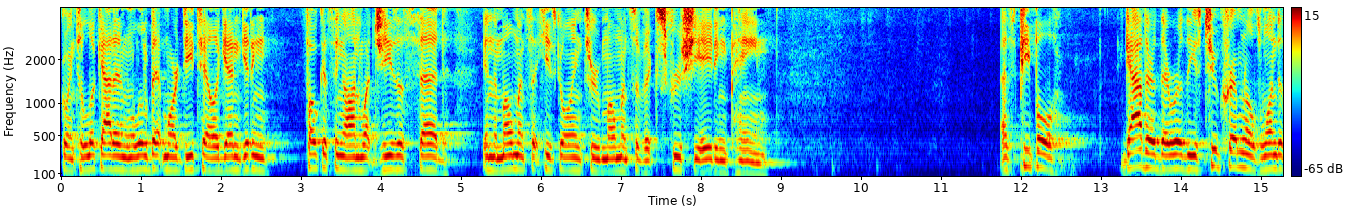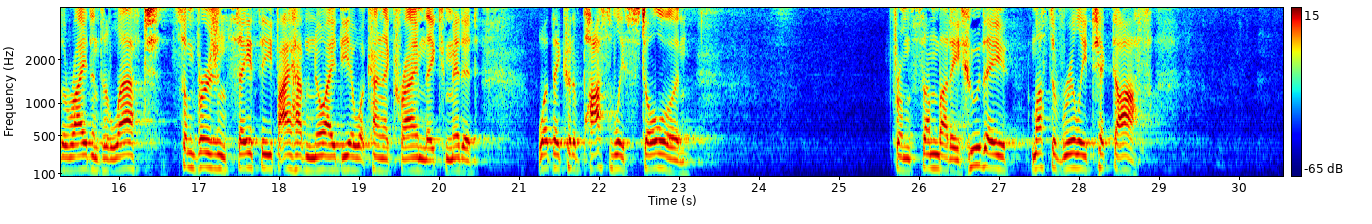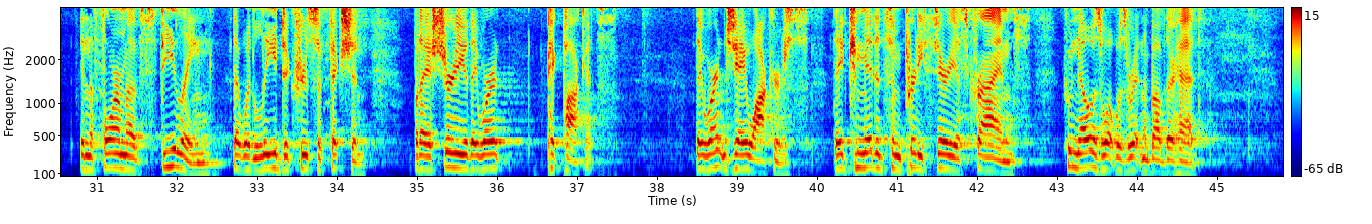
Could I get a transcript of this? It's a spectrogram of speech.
going to look at it in a little bit more detail again, getting focusing on what Jesus said in the moments that he's going through moments of excruciating pain. As people gathered, there were these two criminals, one to the right and to the left. Some versions say thief. I have no idea what kind of crime they committed what they could have possibly stolen from somebody, who they must have really ticked off in the form of stealing that would lead to crucifixion. But I assure you, they weren't pickpockets, they weren't jaywalkers. They'd committed some pretty serious crimes. Who knows what was written above their head?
